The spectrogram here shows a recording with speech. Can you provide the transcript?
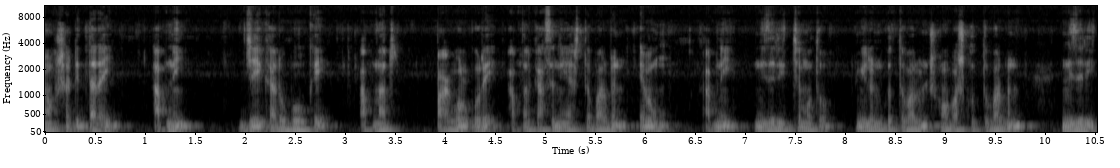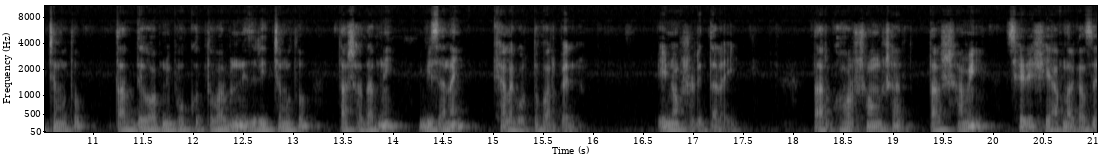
নকশাটির দ্বারাই আপনি যে কারও বউকে আপনার পাগল করে আপনার কাছে নিয়ে আসতে পারবেন এবং আপনি নিজের ইচ্ছা মতো মিলন করতে পারবেন সমাবাস করতে পারবেন। নিজের ইচ্ছা মতো তার দেহ আপনি ভোগ করতে পারবেন। নিজের ইচ্ছা মতো তার সাথে আপনি বিছানায় খেলা করতে পারবেন। এই নকশাটির দ্বারাই। তার ঘর সংসার, তার স্বামী ছেড়ে সে আপনার কাছে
